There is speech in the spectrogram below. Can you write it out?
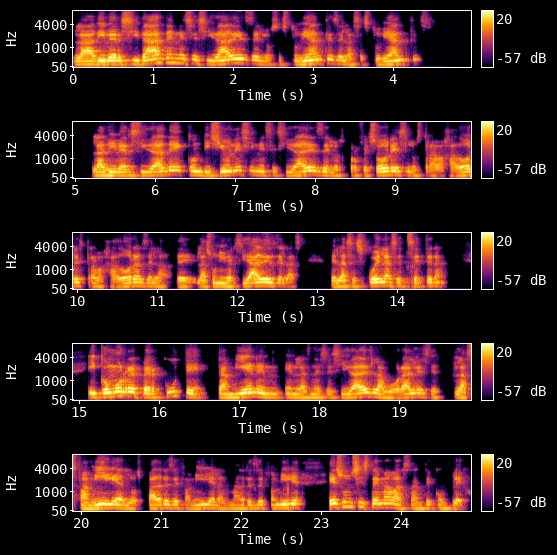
La diversidad de necesidades de los estudiantes, de las estudiantes, la diversidad de condiciones y necesidades de los profesores, los trabajadores, trabajadoras de, la, de las universidades, de las, escuelas, etcétera, y cómo repercute también en, las necesidades laborales de las familias, los padres de familia, las madres de familia, es un sistema bastante complejo.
